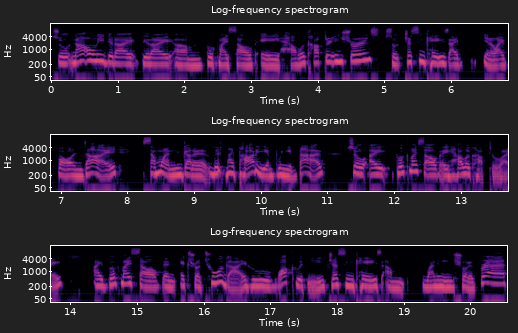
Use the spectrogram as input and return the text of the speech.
So not only did I did I um, book myself a helicopter insurance, so just in case I you know I fall and die, someone gotta lift my body and bring it back. So I booked myself a helicopter right. I booked myself an extra tour guy who walk with me just in case I'm running short of breath.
